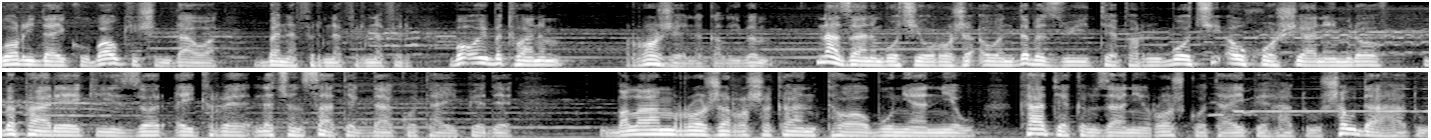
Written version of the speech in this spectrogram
گۆڕی دایک و باوکیشم داوە بە نەفر نەفر نەفر بۆ ئەوی بتوانم ڕۆژێ لەگەڵی بم نازانم بۆچی و ڕۆژە ئەوەندە بە زووی تێپەڕی و بۆچی ئەو خۆشیانەی مرۆڤ بە پارەیەکی زۆر ئەیکڕێ لە چەند ساتێکدا کۆتایی پێدێ بەڵام ڕۆژە ڕەشەکان تەواو بوونیان نییە و کاتێکم زانی ڕۆژ کۆتایی پێهات و شەو داهات و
